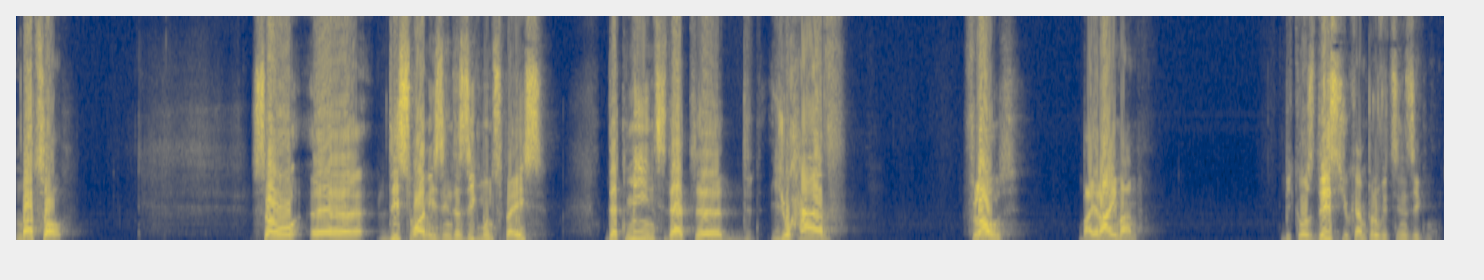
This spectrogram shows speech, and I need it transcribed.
Not so. So uh, this one is in the Zygmund space. That means that uh, you have flows by Riemann. Because this, you can prove it's in Zygmund.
